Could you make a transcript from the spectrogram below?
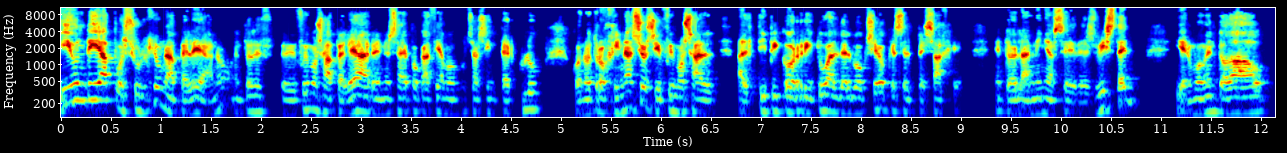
Y un día pues surgió una pelea, ¿no? Entonces eh, fuimos a pelear, en esa época hacíamos muchas interclub con otros gimnasios y fuimos al, típico ritual del boxeo que es el pesaje. Entonces las niñas se desvisten y en un momento dado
